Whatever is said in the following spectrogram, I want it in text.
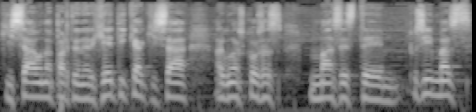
quizá una parte energética, quizá algunas cosas más, este, pues sí, más,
